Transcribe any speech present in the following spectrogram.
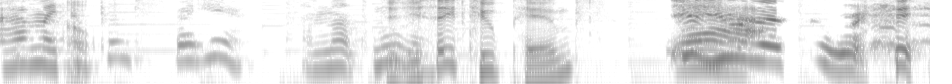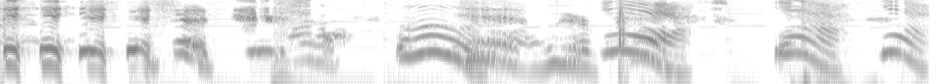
I have my two Oh. pimps right here. I'm not Did you say two pimps? yeah, you that too. Ooh. yeah, we're Yeah. pals. Yeah. Yeah.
